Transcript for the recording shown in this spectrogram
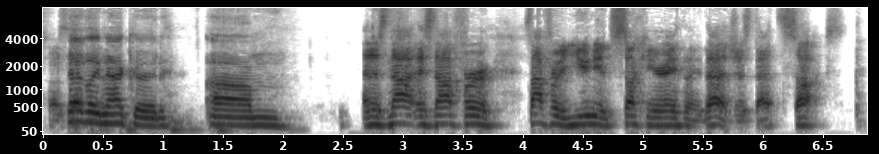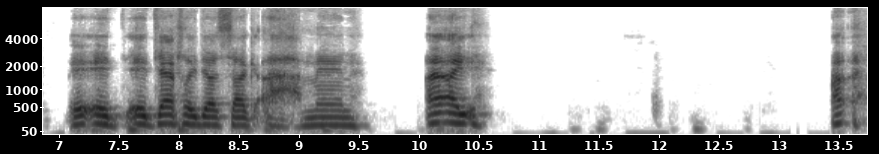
So Definitely not good. Um, and it's not it's not for it's not for a union sucking or anything like that. It's just that sucks. it, it it definitely does suck. Ah, man, I, I, I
